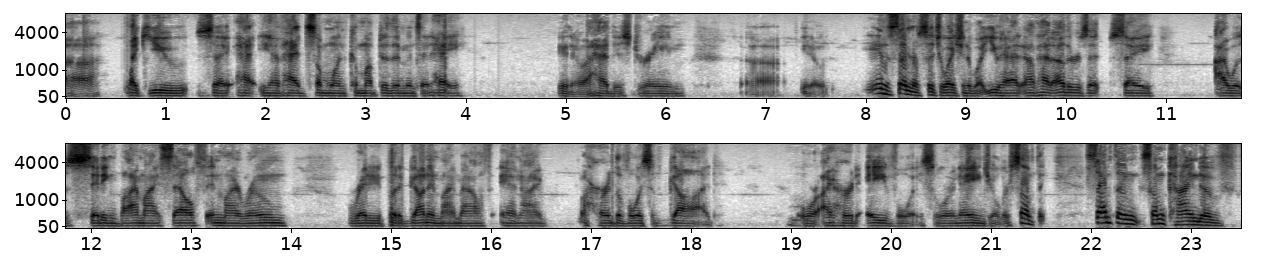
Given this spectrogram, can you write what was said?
uh, like you say, ha- you have had someone come up to them and said, "Hey, you know, I had this dream." Uh, you know, in a similar situation to what you had. I've had others that say, "I was sitting by myself in my room, ready to put a gun in my mouth, and I heard the voice of God." or I heard a voice or an angel or something, something, some kind of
